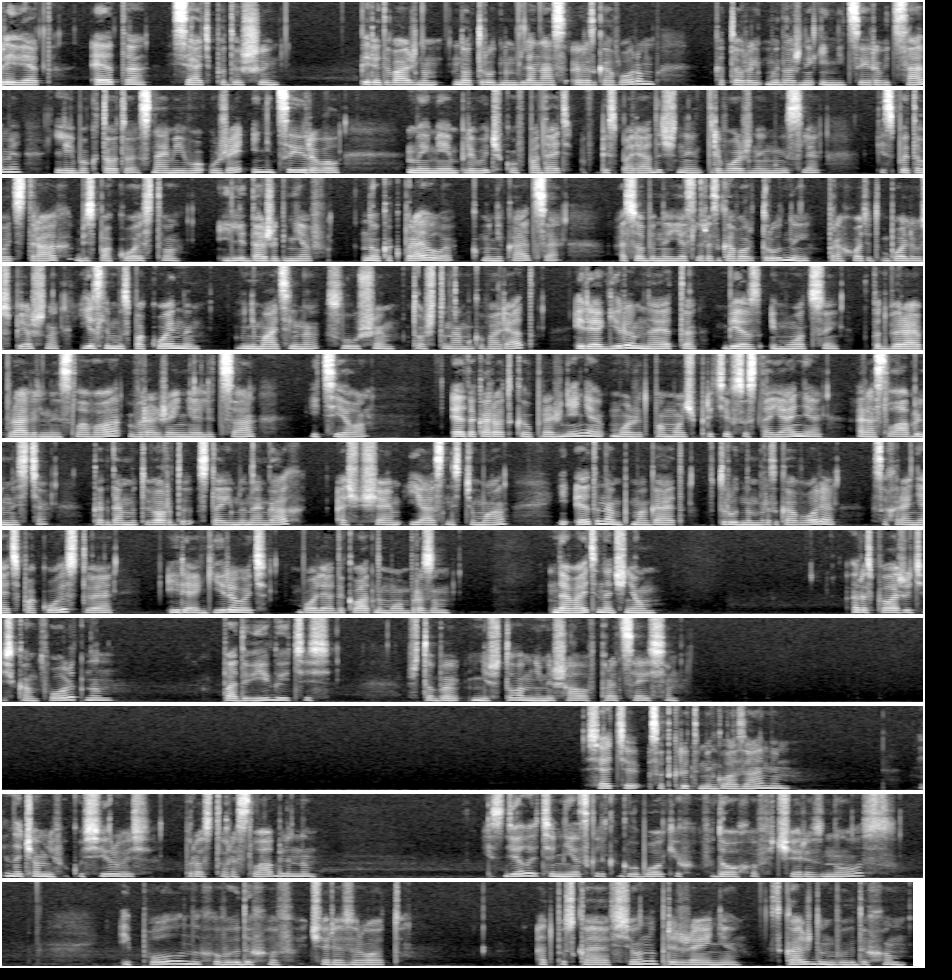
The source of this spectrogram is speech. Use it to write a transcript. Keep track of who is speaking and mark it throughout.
Speaker 1: Привет! Это «Сядь по души». Перед важным, но трудным для нас разговором, который мы должны инициировать сами, либо кто-то с нами его уже инициировал, мы имеем привычку впадать в беспорядочные, тревожные мысли, испытывать страх, беспокойство или даже гнев. Но, как правило, коммуникация — особенно если разговор трудный, проходит более успешно, если мы спокойны, внимательно слушаем то, что нам говорят, и реагируем на это без эмоций, подбирая правильные слова, выражения лица и тела. Это короткое упражнение может помочь прийти в состояние расслабленности, когда мы твердо стоим на ногах, ощущаем ясность ума, и это нам помогает в трудном разговоре сохранять спокойствие и реагировать более адекватным образом. Давайте начнем. Расположитесь комфортно, подвигайтесь, чтобы ничто вам не мешало в процессе. Сядьте с открытыми глазами и на чем не фокусируясь, просто расслабленным. И сделайте несколько глубоких вдохов через нос и полных выдохов через рот, отпуская все напряжение с каждым выдохом.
